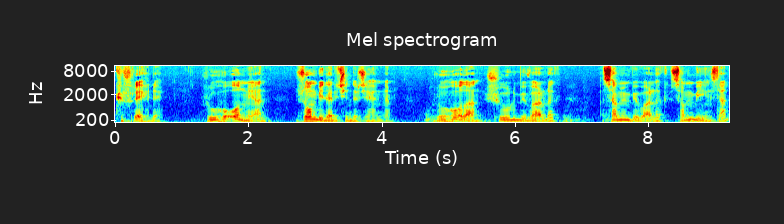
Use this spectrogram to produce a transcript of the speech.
küfür ehli, ruhu olmayan zombiler içindir cehennem. Ruhu olan şuurlu bir varlık, samimi bir varlık, samimi bir insan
